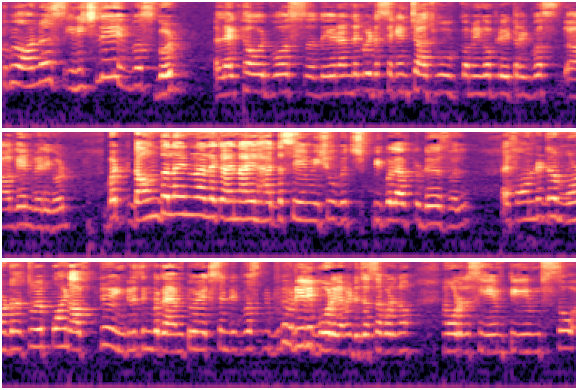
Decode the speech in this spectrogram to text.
To be honest, initially it was good. I liked how it was uh, there, and then with the second charge move coming up later, it was uh, again very good. But down the line, like and I had the same issue which people have today as well. I found it more to a point after increasing the RAM to an extent, it was it became really boring. I mean, just about you know more of the same teams. So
